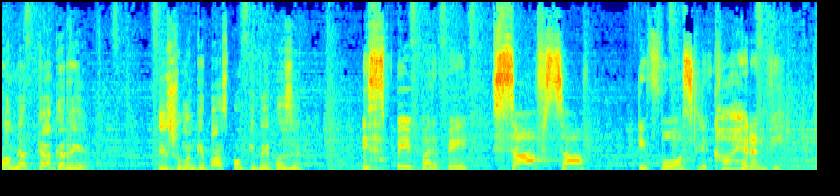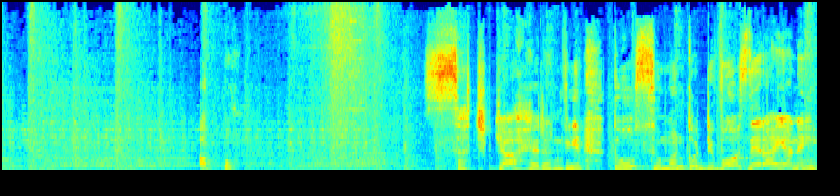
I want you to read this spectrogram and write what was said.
मम्मी, आप क्या कर रही हैं? ये सुमन के पासपोर्ट के पेपर्स है। इस पेपर पे साफ़ साफ़ डिवोर्स लिखा है रणवीर अब वो। सच क्या है रणवीर? तू सुमन को डिवोर्स दे रहा है या नहीं?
